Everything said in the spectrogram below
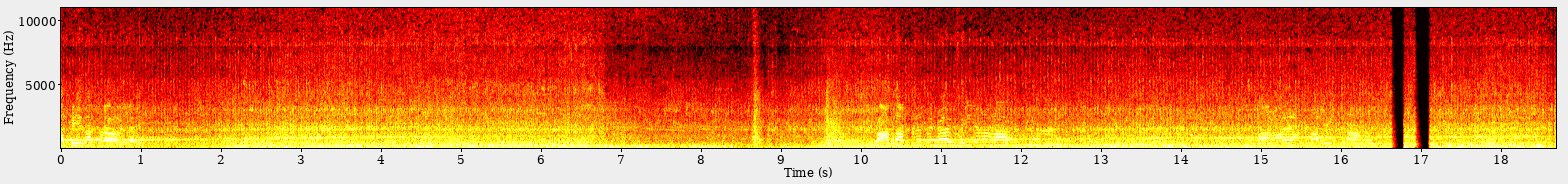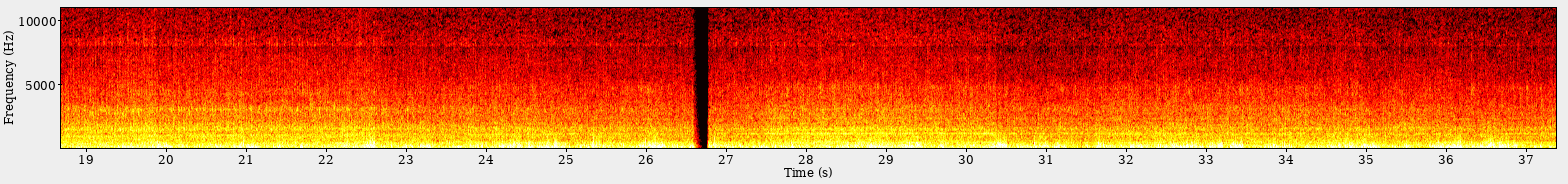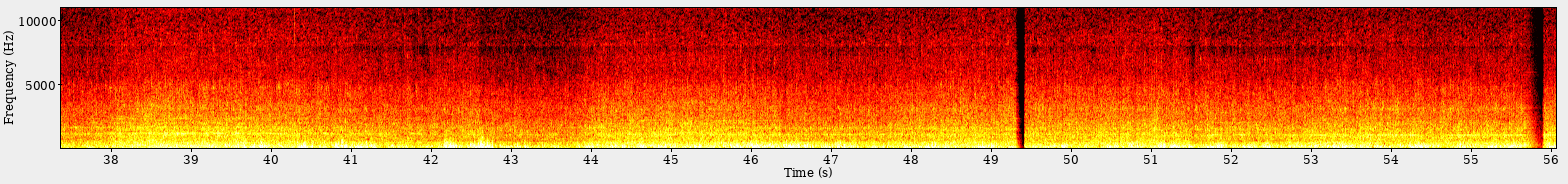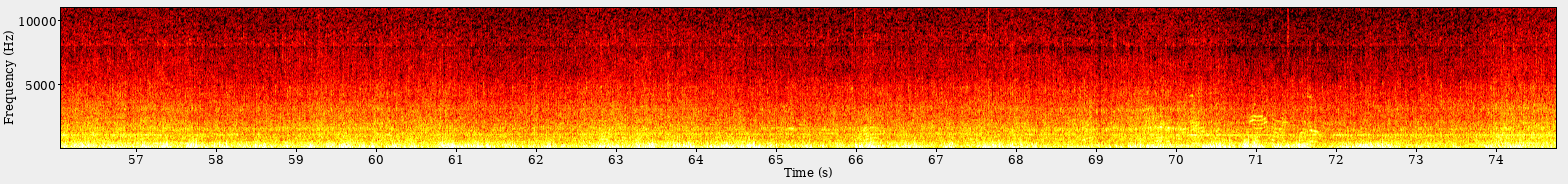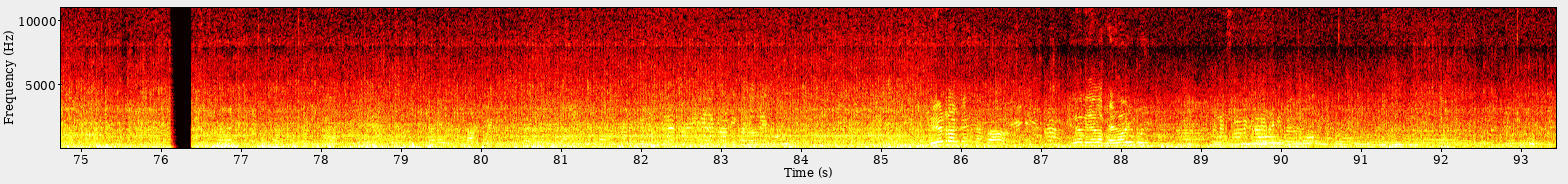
ਇੱਥੇ ਤੱਕ ਹੀ ਹੈ ਪੰਪ ਜਿਹੜਾ ਖਰਾਬ ਹੋ ਜਾਵੇ ਬਾਪ ਦਾ ਆਪਣੇ ਪਿੰਡ ਵਾਲਾ ਵੀ ਸਹੀ ਜਾਣਾ ਵਾਲਾ ਆਣ ਆਇਆ ਮਾਰੀ ਖਰਾਬ ਇਹ ਟਰੱਕ ਨਹੀਂ ਜਾਂਦਾ ਇਹਦਾ ਜ਼ਿਆਦਾ ਫਾਇਦਾ ਵੀ ਕੋਈ ਨਹੀਂ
